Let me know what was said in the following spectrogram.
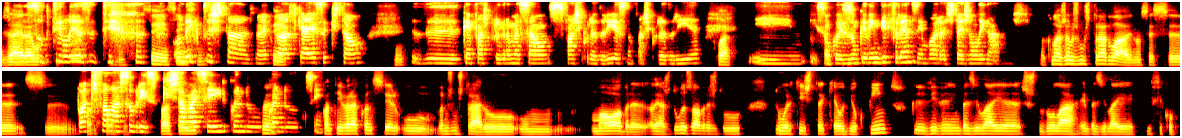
já era subtileza sim, sim, onde sim, é que tu estás, não é? Porque eu acho que há essa questão de quem faz programação, se faz curadoria, se não faz curadoria, claro. e, e são coisas um bocadinho diferentes, embora estejam ligadas. É o que nós vamos mostrar lá, não sei se. se Podes falar pode, sobre isso, porque já vai sair quando. É. Quando, sim. quando tiver a acontecer, o, vamos mostrar o, um, uma obra, aliás, duas obras do, de um artista que é o Diogo Pinto, que vive em Basileia, estudou lá em Basileia e ficou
